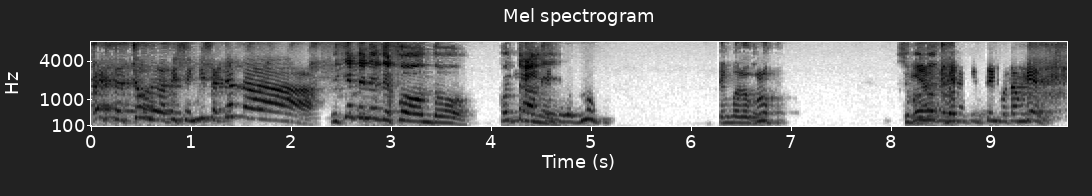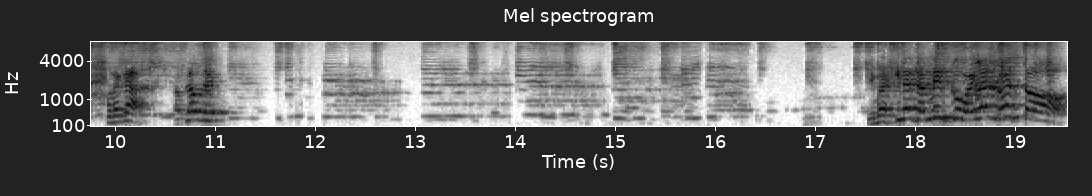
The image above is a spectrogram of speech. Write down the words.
¡Es el show de la piseñita eterna! ¿Y qué tenés de fondo? Contame. Tengo los grupos. Tengo los grupos. Supongo que mira quién tengo también, por acá. Aplaude. Imagínate a Mirko bailando esto.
